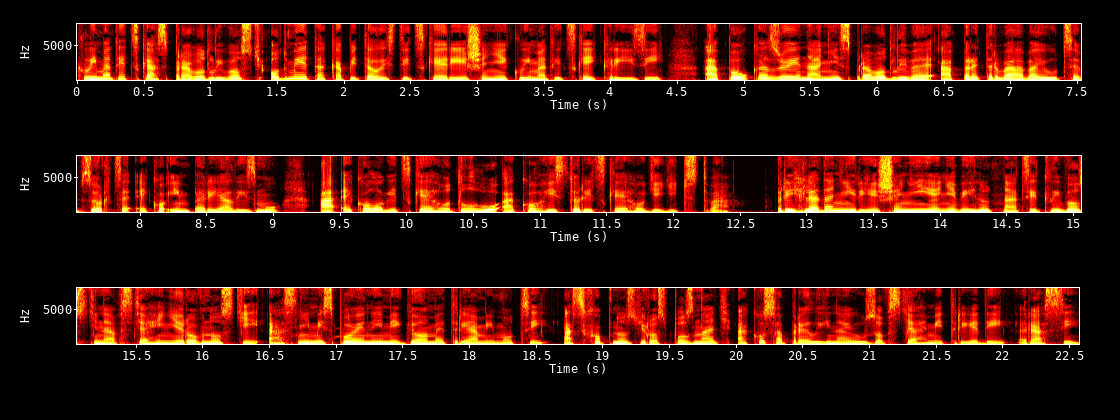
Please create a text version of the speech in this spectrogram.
Klimatická spravodlivosť odmieta kapitalistické riešenie klimatickej krízy a poukazuje na nespravodlivé a pretrvávajúce vzorce ekoimperializmu a ekologického dlhu ako historického dedičstva. Pri hľadaní riešení je nevyhnutná citlivosť na vzťahy nerovnosti a s nimi spojenými geometriami moci a schopnosť rozpoznať, ako sa prelínajú so vzťahmi triedy, rasy,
